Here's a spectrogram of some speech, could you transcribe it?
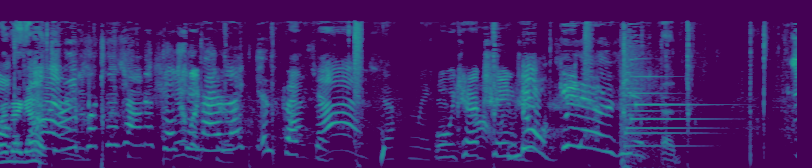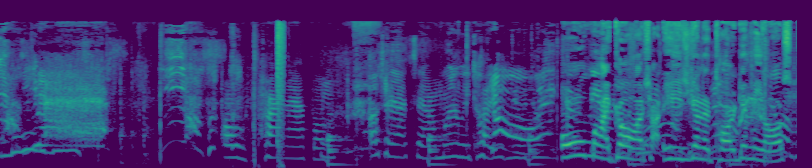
Where'd they go? the Infection. like I two. like infection. Well, we can't change No, get out of here. Dead. Oh, pineapple. Okay, that's it. I'm literally taught you No, to do Oh my gosh, he's gonna target me also.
